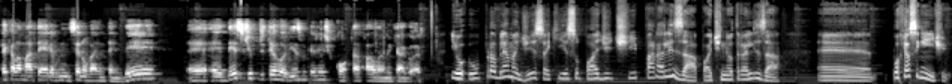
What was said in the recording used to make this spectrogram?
que aquela matéria você não vai entender. É, é desse tipo de terrorismo que a gente está falando aqui agora. E o, o, problema disso é que isso pode te paralisar, pode te neutralizar. É, porque é o seguinte:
